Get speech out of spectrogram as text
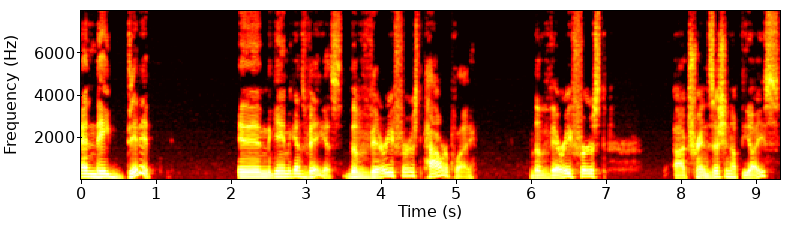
And they did it in the game against Vegas. The very first power play, the very first uh, transition up the ice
